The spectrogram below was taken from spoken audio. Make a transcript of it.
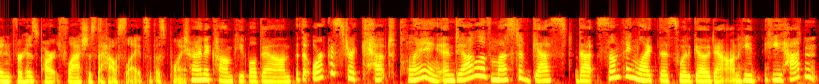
and for his part, flashes the house lights at this point. trying to calm people down. But the orchestra kept playing, and Diaghilev must have guessed that something like this would go down. He he hadn't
